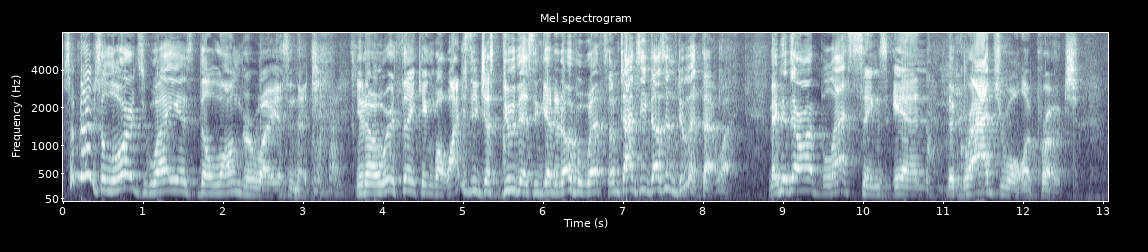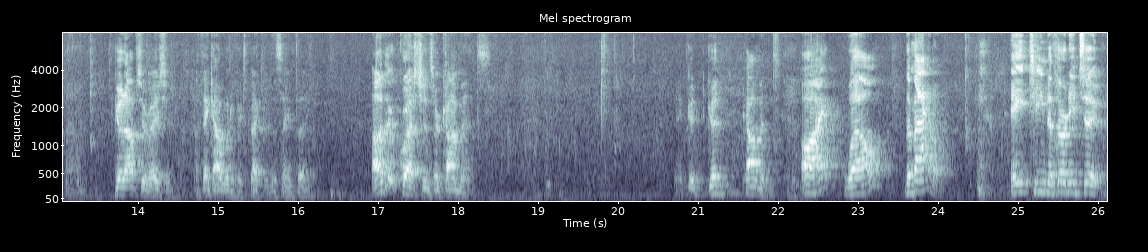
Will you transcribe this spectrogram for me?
Sometimes the Lord's way is the longer way, isn't it? You know, we're thinking, well, why does He just do this and get it over with? Sometimes He doesn't do it that way. Maybe there are blessings in the gradual approach. Good observation. I think I would have expected the same thing. Other questions or comments? Good, good comments. All right, well, the battle 18 to 32.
